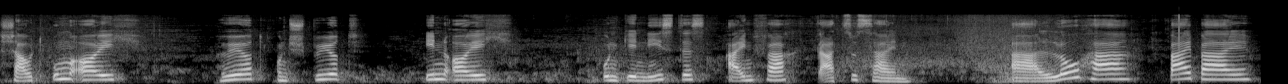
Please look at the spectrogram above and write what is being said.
Schaut um euch, hört und spürt in euch und genießt es einfach da zu sein. Aloha, bye bye.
